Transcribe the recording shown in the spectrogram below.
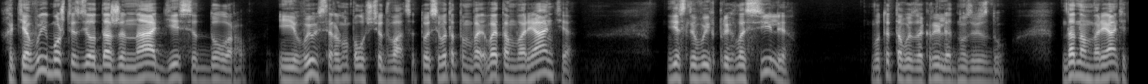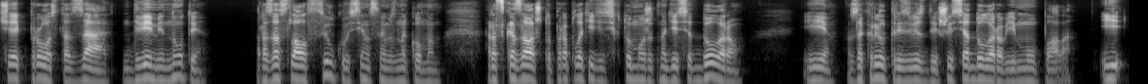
Хотя вы можете сделать даже на 10 долларов, и вы все равно получите 20. То есть в этом, в этом варианте, если вы их пригласили, вот это вы закрыли одну звезду. В данном варианте человек просто за 2 минуты разослал ссылку всем своим знакомым, рассказал, что проплатитесь кто может на 10 долларов, и закрыл 3 звезды, 60 долларов ему упало. И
